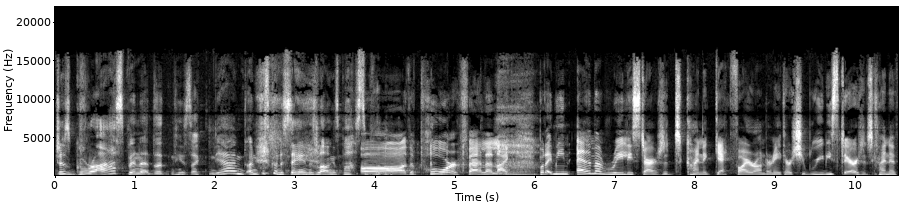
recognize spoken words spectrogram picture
just grasping it. That he's like, yeah, I'm, I'm just going to stay in as long as possible. Oh, the poor fella. Like, but I mean, Elma really started to kind of get fire underneath her. She really started to kind of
